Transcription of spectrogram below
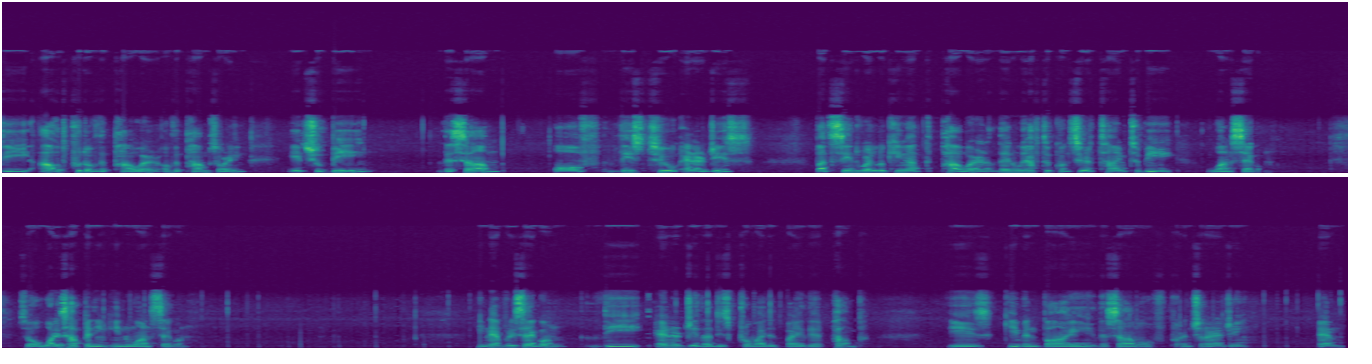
the output of the power of the pump, sorry, it should be the sum of these two energies. But since we're looking at power then we have to consider time to be one second. So what is happening in one second? In every second the energy that is provided by the pump is given by the sum of potential energy and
